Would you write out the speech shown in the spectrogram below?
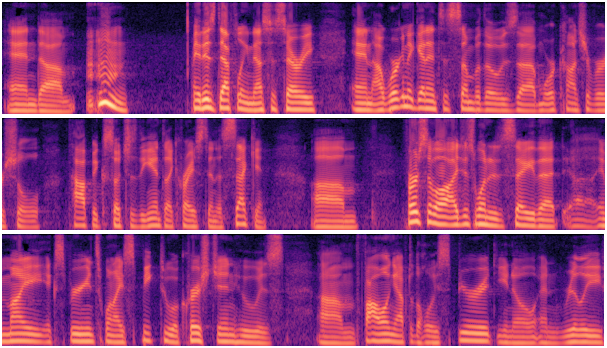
And um, it is definitely necessary. And uh, we're going to get into some of those uh, more controversial topics, such as the Antichrist, in a second. Um, first of all, I just wanted to say that uh, in my experience, when I speak to a Christian who is um, following after the Holy Spirit, you know, and really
